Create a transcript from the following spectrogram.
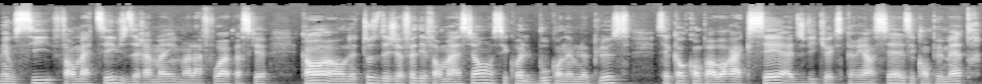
mais aussi formative, je dirais même à la fois, parce que quand on a tous déjà fait des formations, c'est quoi le bout qu'on aime le plus? C'est quand on peut avoir accès à du vécu expérientiel, c'est qu'on peut mettre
